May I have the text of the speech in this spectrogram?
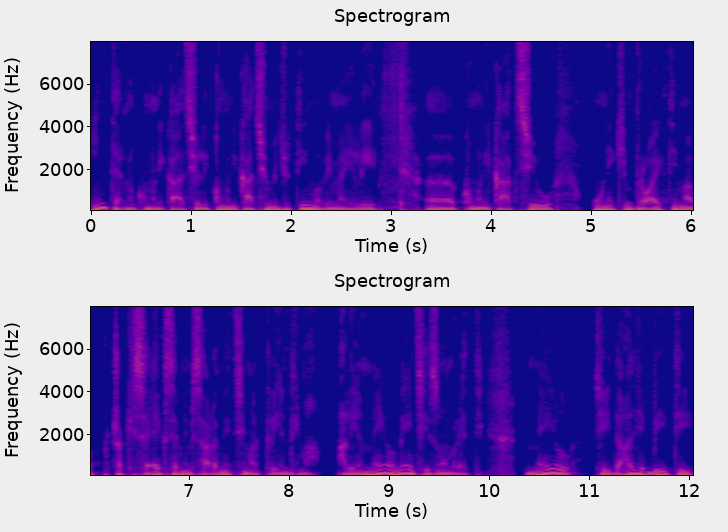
internu komunikaciju ili komunikaciju među timovima ili uh, komunikaciju u nekim projektima, čak i sa eksternim saradnicima, klijentima. Ali mail neće izumreti. Mail će i dalje biti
